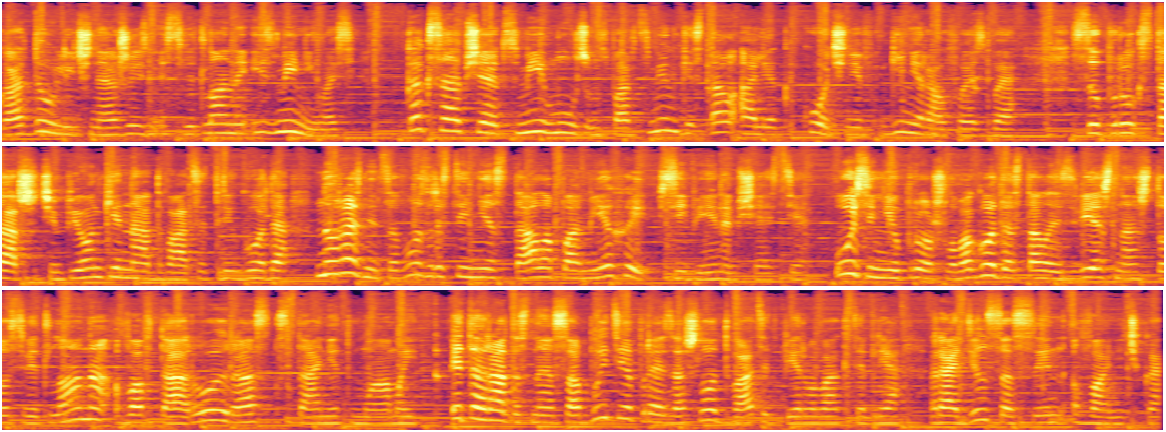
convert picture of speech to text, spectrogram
году личная жизнь Светланы изменилась. Как сообщают СМИ, мужем спортсменки стал Олег Кочнев, генерал ФСБ. Супруг старше чемпионки на 23 года, но разница в возрасте не стала помехой в семейном счастье. Осенью прошлого года стало известно, что Светлана во второй раз станет мамой. Это радостное событие произошло 21 октября. Родился сын Ванечка.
